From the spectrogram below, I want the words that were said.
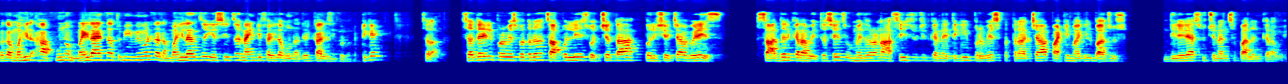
बघा महिला हा पुन्हा महिला आहेत ना तुम्ही मी म्हटलं ना महिलांचं एससीचं नाईन्टी फाईव्ह ला होणार आहे. काळजी करू नका. ठीक आहे? चला. सदरील प्रवेशपत्र चापल्य स्वच्छता परीक्षेच्या वेळेस सादर करावे. तसेच उमेदवारांना असेही सूचित करण्यात येते की प्रवेश पत्राच्या पाठीमागील बाजूस दिलेल्या सूचनांचे पालन करावे.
